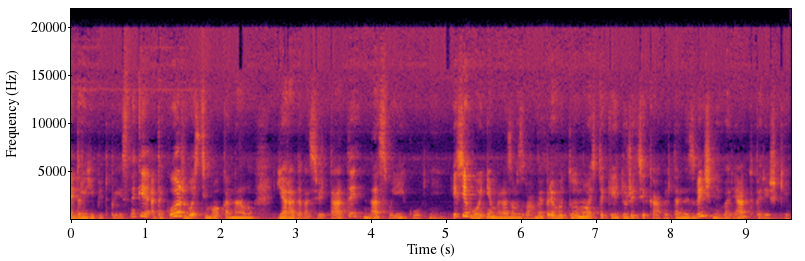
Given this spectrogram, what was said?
мої дорогі підписники, а також гості мого каналу. Я рада вас вітати на своїй кухні. І сьогодні ми разом з вами приготуємо ось такий дуже цікавий та незвичний варіант пиріжків.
